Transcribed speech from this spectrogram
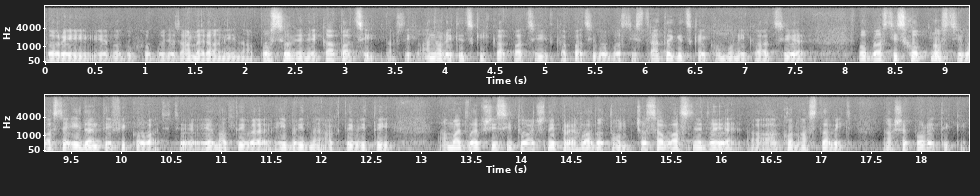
ktorý jednoducho bude zameraný na posilnenie kapacít, našich analytických kapacít, kapacít v oblasti strategickej komunikácie, v oblasti schopnosti vlastne identifikovať tie jednotlivé hybridné aktivity a mať lepší situačný prehľad o tom, čo sa vlastne deje a ako nastaviť naše politiky.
